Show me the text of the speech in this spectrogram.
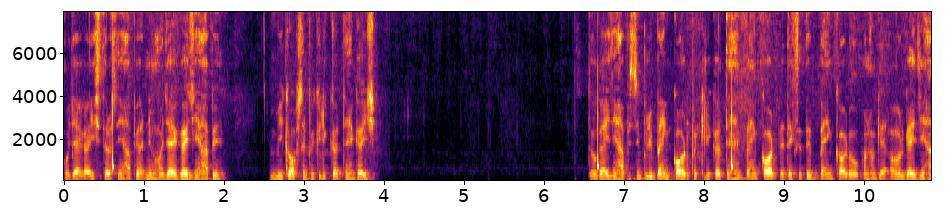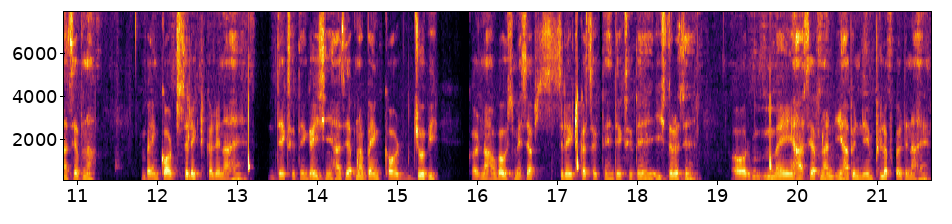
हो जाएगा। इस तरह से यहाँ पे अर्निंग हो जाएगा गाइज़ यहाँ पे मी के ऑप्शन पे क्लिक करते हैं गाइज़ तो गाइज़ यहाँ पे सिंपली बैंक कार्ड पे क्लिक करते हैं। बैंक कार्ड पे देख सकते हैं बैंक कार्ड ओपन हो गया। और गाइज़ यहाँ से अपना बैंक कार्ड सेलेक्ट कर लेना है। देख सकते हैं गाइज़ यहाँ से अपना बैंक कार्ड जो भी करना होगा, उसमें से आप सेलेक्ट कर सकते हैं। देख सकते हैं इस तरह से। और मैं यहाँ से अपना, यहाँ पर नेम फिलअप कर देना है।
